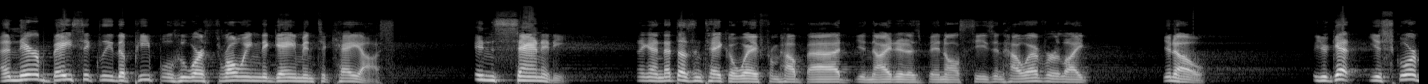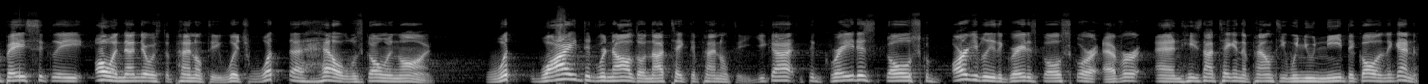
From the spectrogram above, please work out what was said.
And they're basically the people who are throwing the game into chaos. Insanity. And again, that doesn't take away from how bad United has been all season. However, like, you know, you get you score basically. Oh, and then there was the penalty. Which what the hell was going on? What? Why did Ronaldo not take the penalty? You got the greatest goal, arguably the greatest goal scorer ever, and he's not taking the penalty when you need the goal. And again,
